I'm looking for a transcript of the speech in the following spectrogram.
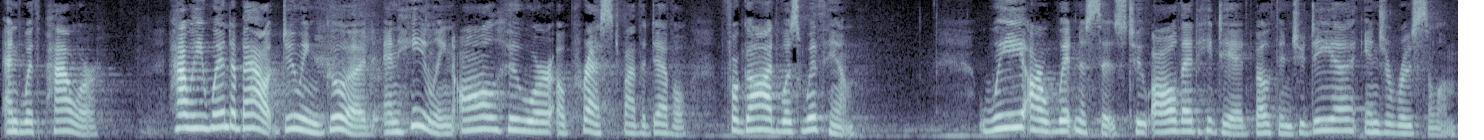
and with power. How he went about doing good and healing all who were oppressed by the devil, for God was with him. We are witnesses to all that he did, both in Judea and Jerusalem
